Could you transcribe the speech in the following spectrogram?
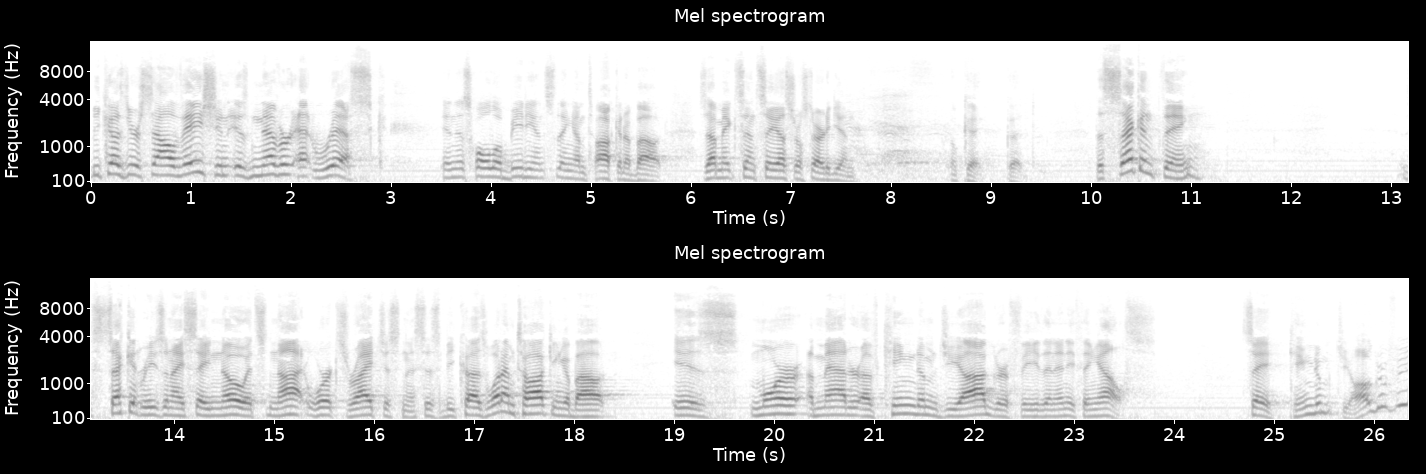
because your salvation is never at risk in this whole obedience thing I'm talking about. Does that make sense? Say yes or I'll start again. Yes. Okay, good. The second thing, the second reason I say no, it's not works righteousness, is because what I'm talking about is more a matter of kingdom geography than anything else. Say, kingdom geography?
